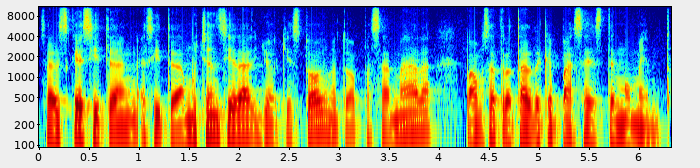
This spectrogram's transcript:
sabes que si te, dan, si te da mucha ansiedad, yo aquí estoy, no te va a pasar nada, vamos a tratar de que pase este momento.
